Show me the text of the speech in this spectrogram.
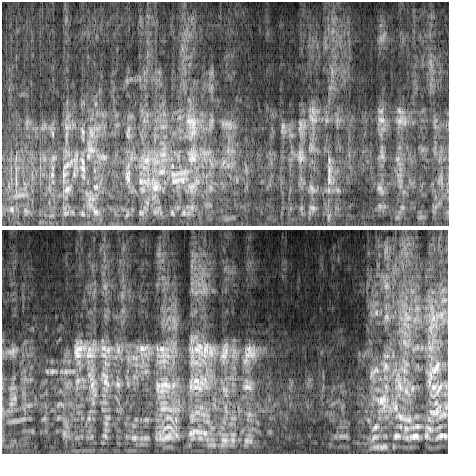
असं आहे की त्यांच्या म्हणण्याचा अर्थ असा असेल की रात्री आमचं साम्राज्य आपल्याला माहिती आपल्या समाजाला काय काय आरोप आहेत आपल्यावर? चोरीचे आरोप आहेत.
